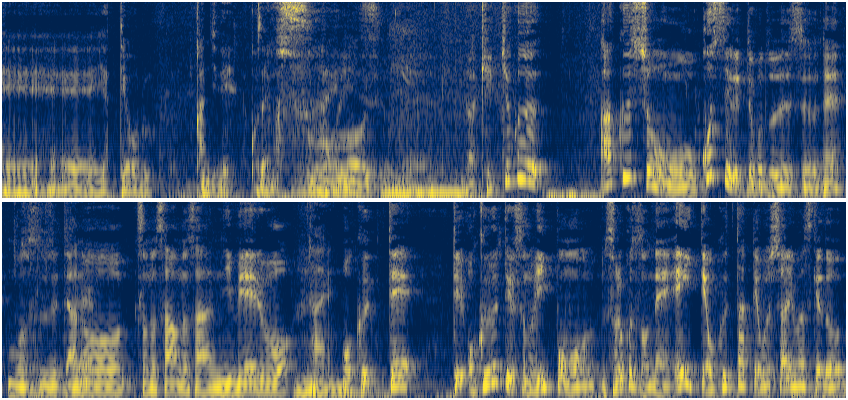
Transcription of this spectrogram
えーやっておる感じでございます。はいそうですよね。だから結局、アクションを起こしてるってことですよね。もうすべて、あの、その沢野さんにメールをはい送って、で送るっていうその一歩も、それこそね、えいって送ったっておっしゃいますけど、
